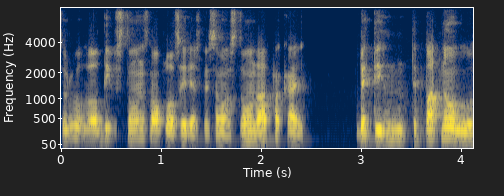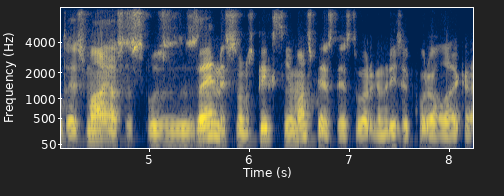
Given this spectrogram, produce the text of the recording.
tur vēl divas stundas noplosīties pēc tam stundu atpakaļ. Bet pat nogulties mājās uz, uz zemes un uz pirkstiņiem atspiesties, to var gan arī jebkurā laikā.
